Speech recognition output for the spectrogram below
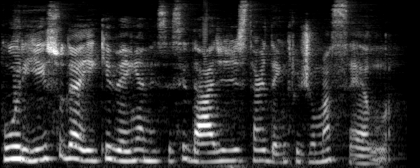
Por isso daí que vem a necessidade de estar dentro de uma célula.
